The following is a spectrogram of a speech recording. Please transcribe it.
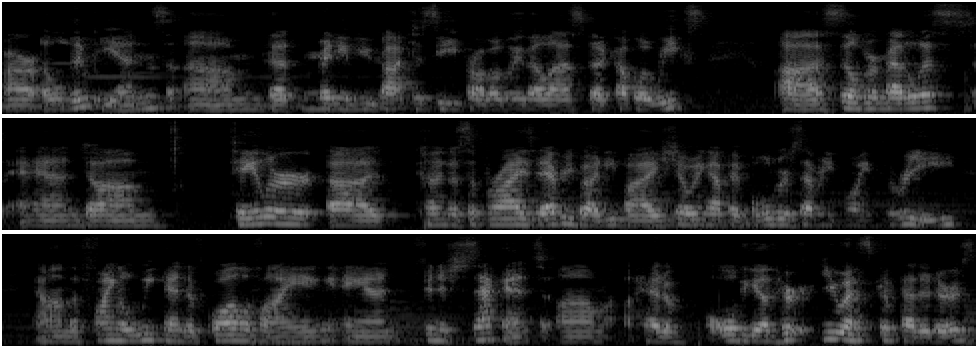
our Olympians um, that many of you got to see probably the last uh, couple of weeks, uh, silver medalists. And um, Taylor uh, kind of surprised everybody by showing up at Boulder 70.3 on the final weekend of qualifying and finished second um, ahead of all the other U.S. competitors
